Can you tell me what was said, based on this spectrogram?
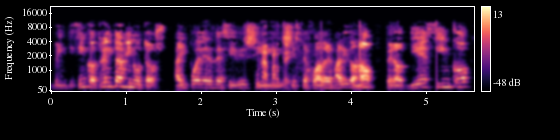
25, 30 minutos. Ahí puedes decidir si, si este jugador es válido o no, pero 10, 5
